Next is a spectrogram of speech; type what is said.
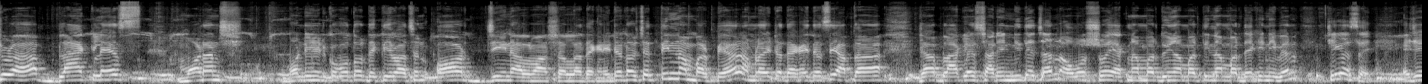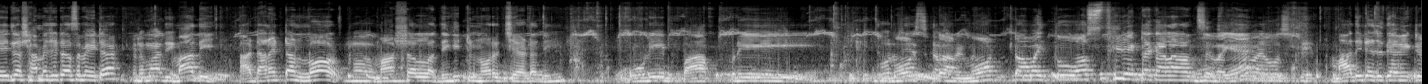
জোড়া ব্ল্যাকলেস মডার্ন বন্ডিনেট কবুতর দেখতে পাচ্ছেন অরিজিনাল মার্শাল্লাহ দেখেন এটা হচ্ছে তিন নাম্বার পেয়ার আমরা এটা দেখাইতেছি। আপনারা যারা ব্ল্যাকলেস শাড়ি নিতে চান অবশ্যই এক নাম্বার দুই নাম্বার তিন নাম্বার দেখে নেবেন ঠিক আছে? এই যে এটা সামনে যেটা আছে ভাই, এটা? এটা মাদি। মাদি। আর ডানেরটা নর। মার্শাল্লাহ দেখি একটু নরের চেহারাটা দেখি। ওরে বাপরে। নটটা ভাই তো অস্থির একটা কালার আনছে ভাই হ্যাঁ? মাদিটা যদি আমি একটু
